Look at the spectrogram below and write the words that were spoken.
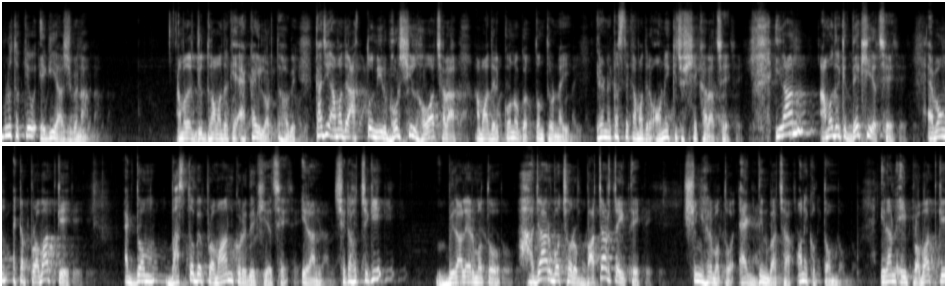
মূলত কেউ এগিয়ে আসবে না। আমাদের যুদ্ধ আমাদেরকে একাই লড়তে হবে। কাজে আমাদের আত্মনির্ভরশীল হওয়া ছাড়া আমাদের কোনো গত্যন্তর নাই। ইরানের কাছ থেকে আমাদের অনেক কিছু শেখার আছে। ইরান আমাদেরকে দেখিয়েছে এবং একটা প্রবাদকে একদম বাস্তবে প্রমাণ করে দেখিয়েছে ইরান। সেটা হচ্ছে কি? বিড়ালের মতো হাজার বছর বাঁচার চাইতে সিংহের মতো একদিন বাঁচা অনেক উত্তম। ইরান এই প্রবাদকে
